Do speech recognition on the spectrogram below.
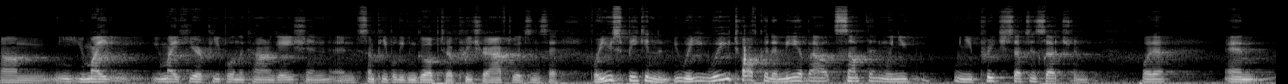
Um, you might you might hear people in the congregation, and some people even go up to a preacher afterwards and say, "Were you speaking? Were you, were you talking to me about something when you when you preach such and such and whatever?" And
